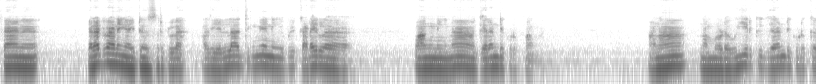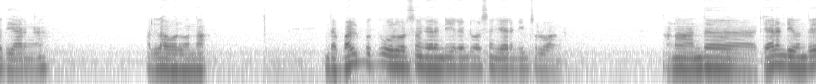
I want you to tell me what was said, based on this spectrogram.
ஃபேனு எலக்ட்ரானிக் ஐட்டம்ஸ் இருக்குல்ல? அது எல்லாத்துக்குமே நீங்கள் போய் கடையில் வாங்குனீங்கன்னா கேரண்டி கொடுப்பாங்க. ஆனால் நம்மளோட உயிருக்கு கேரண்டி கொடுக்கறது யாருங்க? நல்லா ஒருவன் தான். இந்த பல்புக்கு ஒரு வருஷம் கேரண்டி ரெண்டு வருஷம் கேரண்டின்னு சொல்லுவாங்க. ஆனால் அந்த கேரண்டி வந்து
